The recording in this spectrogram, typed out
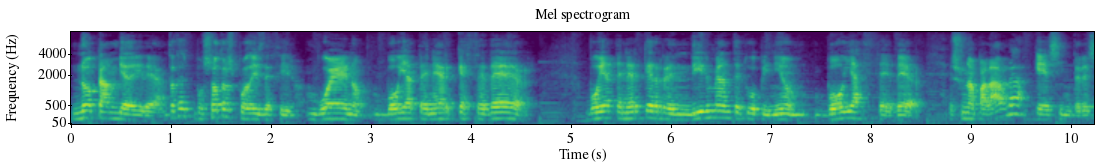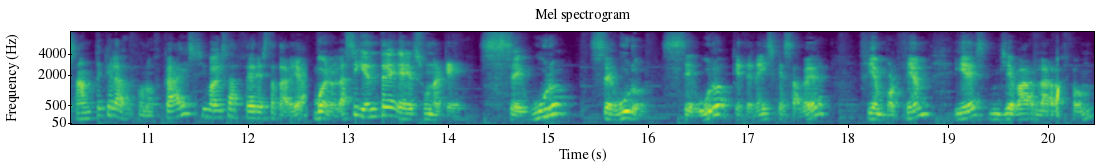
no cambia de idea. Entonces vosotros podéis decir, bueno, voy a tener que ceder, voy a tener que rendirme ante tu opinión, voy a ceder. Es una palabra que es interesante que la conozcáis si vais a hacer esta tarea. Bueno, la siguiente es una que seguro, seguro, seguro que tenéis que saber, 100%, y es llevar la razón.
